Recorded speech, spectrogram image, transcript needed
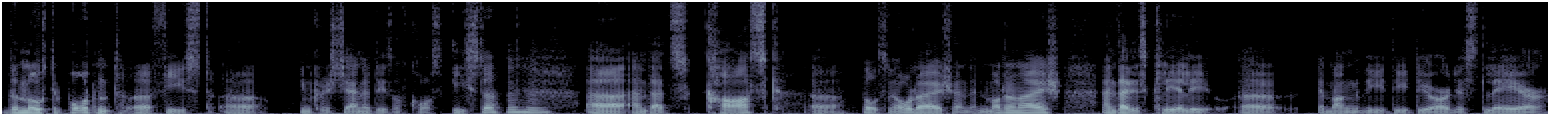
the most important uh, feast uh, in Christianity is, of course, Easter, mm-hmm. uh, and that's cask, uh, both in Old Irish and in Modern Irish, and that is clearly uh, among the, the, the, earliest layer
